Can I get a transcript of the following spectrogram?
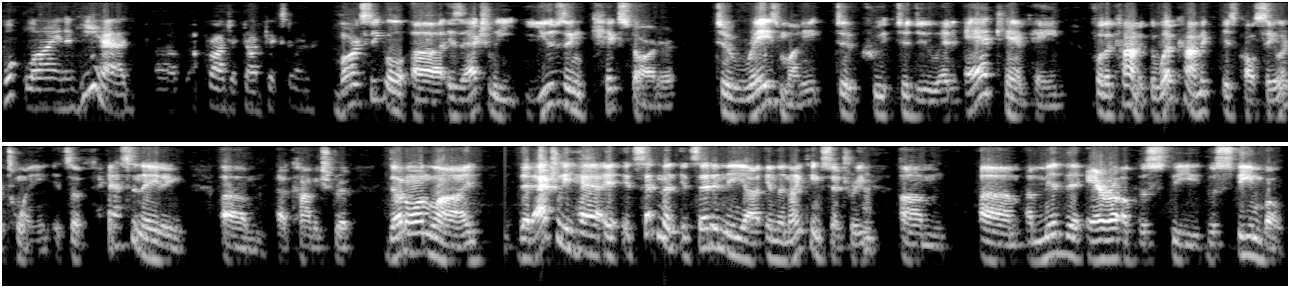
book line, and he had uh, a project on Kickstarter. Mark Siegel uh, is actually using Kickstarter to raise money to cre- to do an ad campaign for the comic. The web comic is called Sailor Twain. It's a fascinating um, a comic strip done online that actually had it, it's set in the it's set in the uh, in the 19th century um, um, amid the era of the the, the steamboat.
